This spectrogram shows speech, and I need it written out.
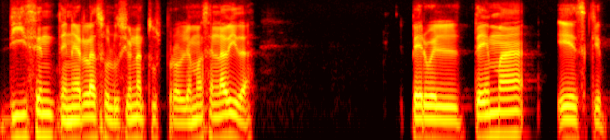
dicen tener la solución a tus problemas en la vida. Pero el tema es que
